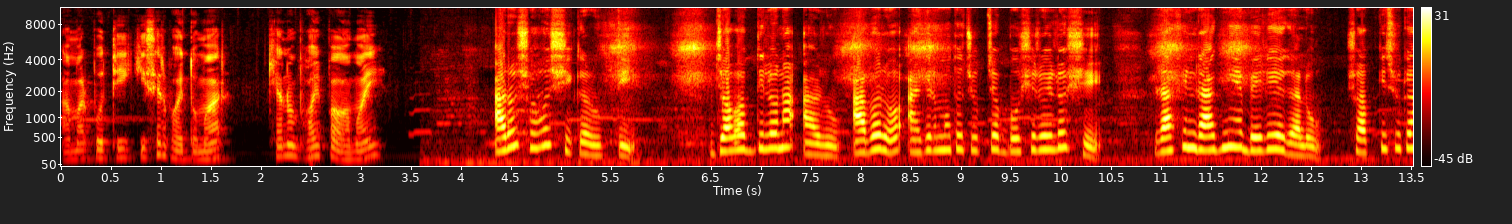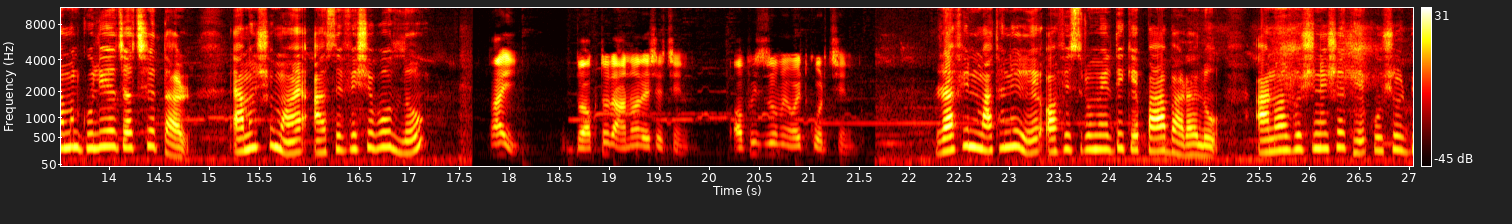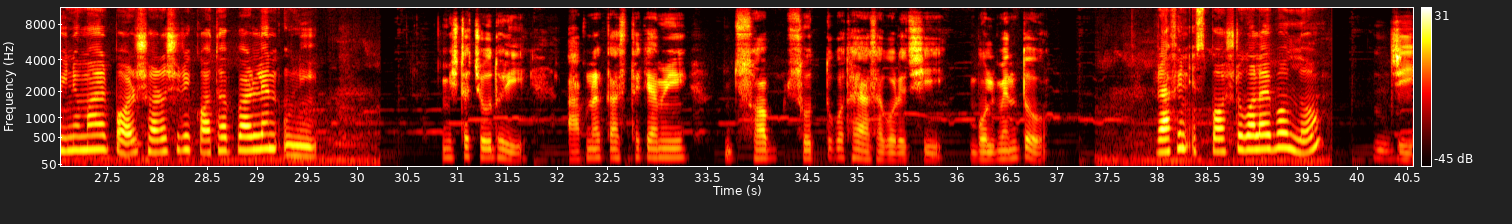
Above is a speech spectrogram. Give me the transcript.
আমার প্রতি কিসের ভয় তোমার? কেন ভয় পাও আমায়? আরও সহজ স্বীকারোক্তি জবাব দিল না আরু। আবারও আগের মতো চুপচাপ বসে রইল সে। রাফিন রাগ নিয়ে বেরিয়ে গেল। সব কিছু কেমন গুলিয়ে যাচ্ছে তার? এমন সময় আসিফ এসে বলল ভাই ডক্টর আনোয়ার এসেছেন। অফিস রুমে ওয়েট করছেন। রাফিন মাথা নেড়ে অফিস রুমের দিকে পা বাড়ালো। আনোয়ার হোসেনের সাথে কুশল বিনিময়ের পর সরাসরি কথা পারলেন উনি। মিস্টার চৌধুরী আপনার কাছ থেকে আমি সব সত্য কথাই আশা করেছি। বলবেন তো? রাফিন স্পষ্ট গলায় বলল জি।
